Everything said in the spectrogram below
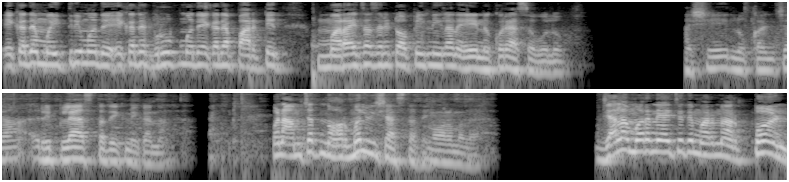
एखाद्या मैत्रीमध्ये एखाद्या ग्रुपमध्ये एखाद्या पार्टीत मरायचा जरी टॉपिक निघला ना ए नको रे असं बोलू. असे लोकांच्या रिप्लाय असतात एकमेकांना. पण आमच्यात नॉर्मल विषय असतात हे. नॉर्मल आहे. ज्याला मरण यायचे ते मरणार पण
